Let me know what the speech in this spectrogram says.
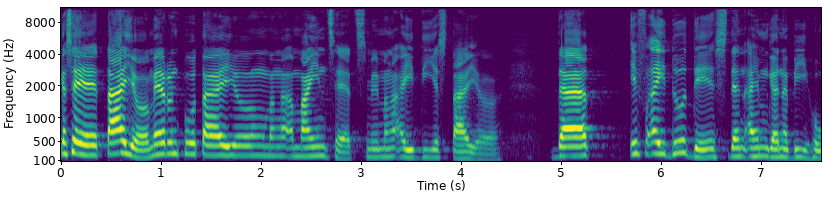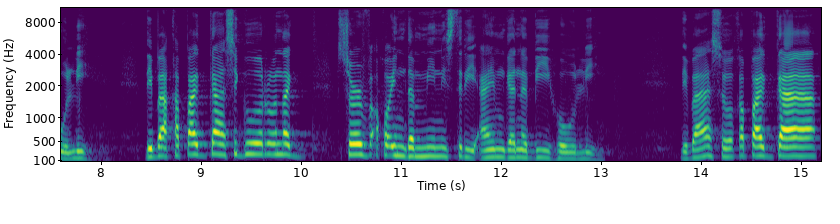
Kasi tayo, meron po tayong mga mindsets, may mga ideas tayo that if I do this, then I'm gonna be holy. 'Di ba? Kapag ka siguro nag-serve ako in the ministry, I'm gonna be holy. 'Di ba? So kapag ka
